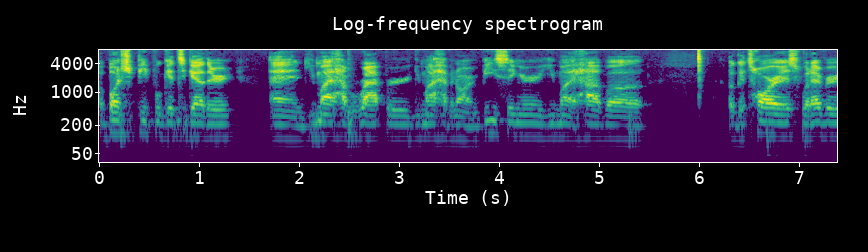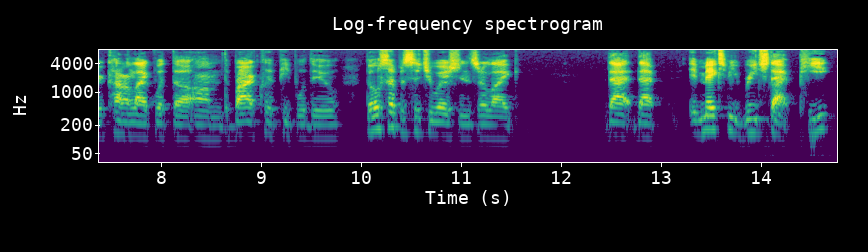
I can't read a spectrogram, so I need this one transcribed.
a bunch of people get together and you might have a rapper, you might have an R and B singer, you might have a a guitarist, whatever, kind of like what the um the Briarcliff people do. Those type of situations are like that that it makes me reach that peak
